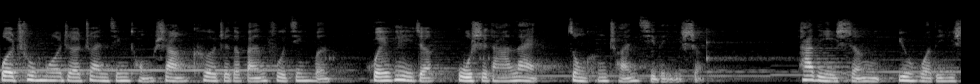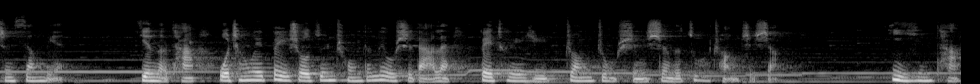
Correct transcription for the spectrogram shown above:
我触摸着转经筒上刻着的繁复经文，回味着五世达赖纵横传奇的一生。他的一生与我的一生相连，因了他，我成为备受尊崇的六世达赖，被推于庄重神圣的坐床之上；亦因他，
